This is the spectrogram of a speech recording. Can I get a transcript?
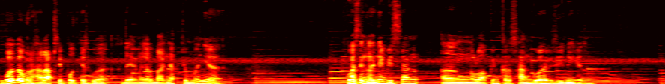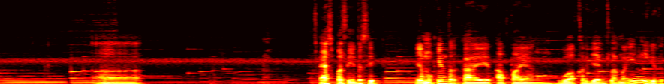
gue gak berharap sih podcast gue ada yang denger banyak cuman ya gue seenggaknya bisa uh, ngeluapin keresahan gue di sini gitu. Uh, ya seperti itu sih. Ya mungkin terkait apa yang gue kerjain selama ini gitu.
